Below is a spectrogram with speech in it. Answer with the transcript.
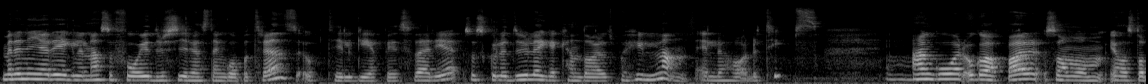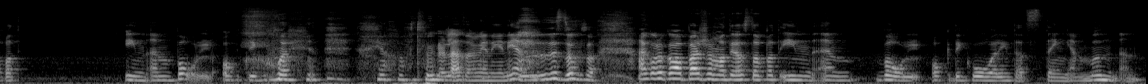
Med de nya reglerna så får ju dressyrhästen gå på träns upp till GP i Sverige, så skulle du lägga kandaret på hyllan eller har du tips? Han går och gapar som om jag har stoppat in en boll och det går... Jag var tvungen att läsa meningen igen, det stod så. Han går och gapar som att jag har stoppat in en boll och det går inte att stänga munnen.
